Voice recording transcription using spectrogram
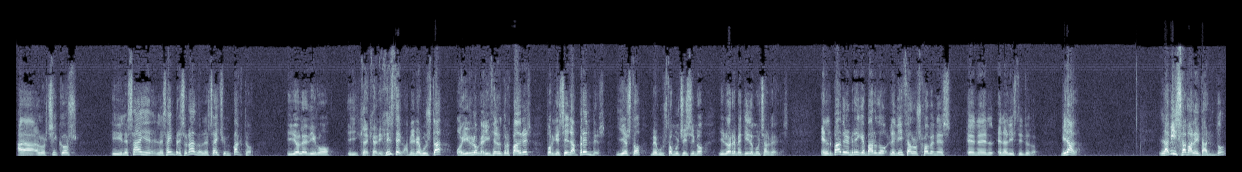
a, los chicos y les ha, les ha impresionado, les ha hecho impacto. Y yo le digo, ¿y qué, dijiste? A mí me gusta oír lo que dicen otros padres porque si aprendes. Y esto me gustó muchísimo y lo he repetido muchas veces. El padre Enrique Pardo le dice a los jóvenes en el, en el instituto, mirad, la misa vale tanto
